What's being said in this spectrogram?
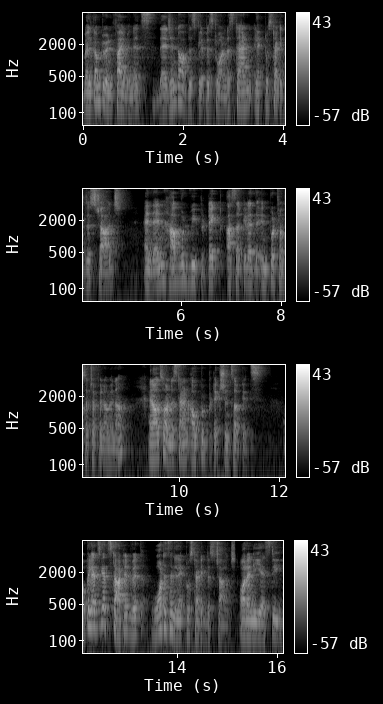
Welcome to In 5 Minutes. The agenda of this clip is to understand electrostatic discharge and then how would we protect our circuit at the input from such a phenomena and also understand output protection circuits. Okay, let's get started with what is an electrostatic discharge or an ESD.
